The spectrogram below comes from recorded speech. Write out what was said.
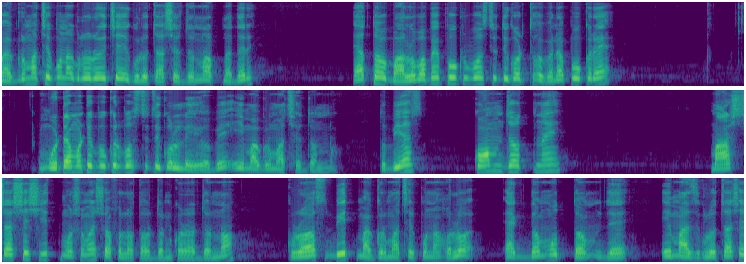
মাগুর মাছের পোনাগুলো রয়েছে, এগুলো চাষের জন্য আপনাদের এত ভালোভাবে পুকুর প্রস্তুতি করতে হবে না। পুকুরে মোটামুটি পুকুর প্রস্তুতি করলেই হবে এই মাগুর মাছের জন্য। তো বেশ কম যত্নে মাছ চাষে শীত মৌসুমে সফলতা অর্জন করার জন্য ক্রসবিট মাগুর মাছের পোনা হলো একদম উত্তম যে এই মাছগুলো চাষে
